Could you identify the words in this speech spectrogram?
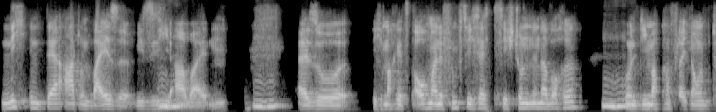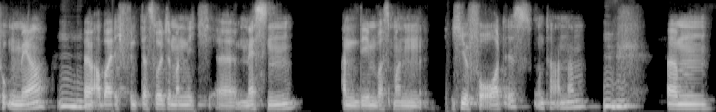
nicht in der Art und Weise, wie sie mhm. arbeiten. Mhm. Also ich mache jetzt auch meine 50, 60 Stunden in der Woche mhm. und die machen vielleicht noch einen Tucken mehr. Mhm. Äh, aber ich finde, das sollte man nicht äh, messen an dem, was man hier vor Ort ist, unter anderem. Mhm. Ähm,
